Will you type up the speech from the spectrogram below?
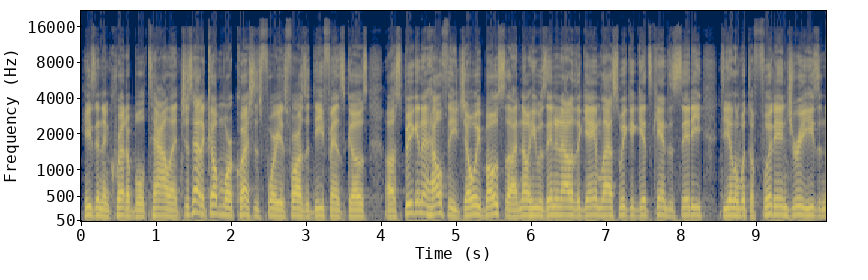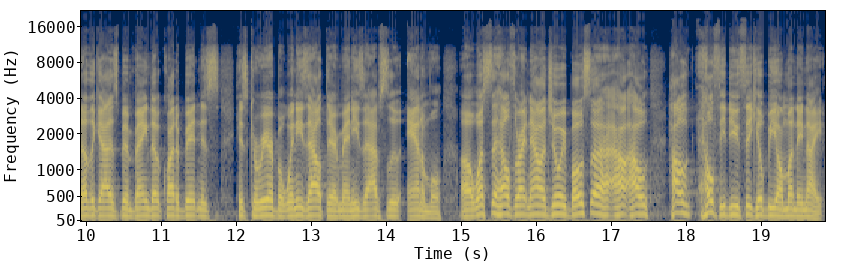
he's an incredible talent. Just had a couple more questions for you as far as the defense goes. Uh, speaking of healthy, Joey Bosa, I know he was in and out of the game last week against Kansas City, dealing with a foot injury. He's another guy that's been banged up quite a bit in his, his career, but when he's out there, man, he's an absolute animal. Uh, what's the health right now of Joey Bosa? How, how, how healthy do you think he'll be on Monday night?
